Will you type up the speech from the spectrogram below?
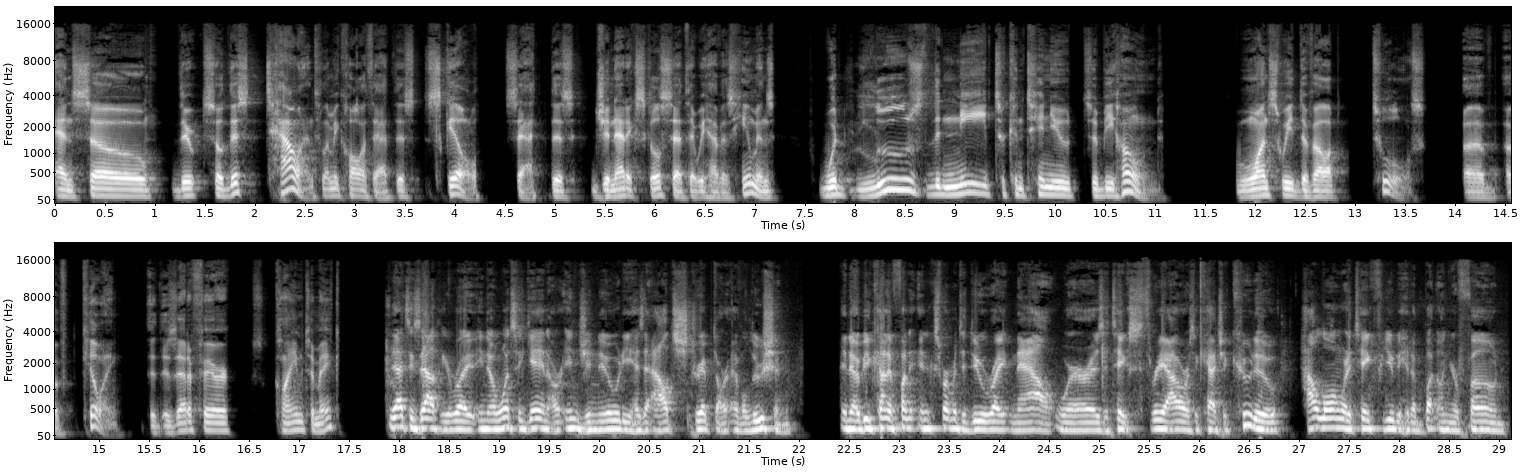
And so there, so this talent, let me call it that, this skill set, this genetic skill set that we have as humans would lose the need to continue to be honed once we develop tools of, of killing. Is that a fair claim to make? That's exactly right. You know, once again, our ingenuity has outstripped our evolution. You know, it'd be kind of fun an experiment to do right now. Whereas it takes three hours to catch a kudu, how long would it take for you to hit a button on your phone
